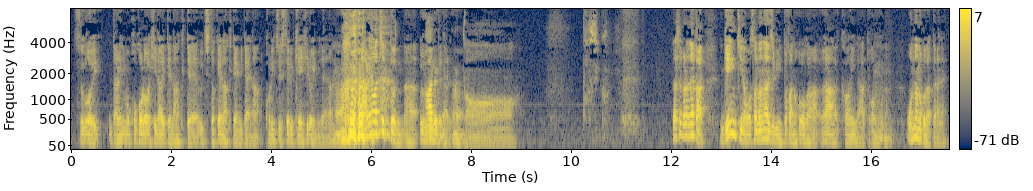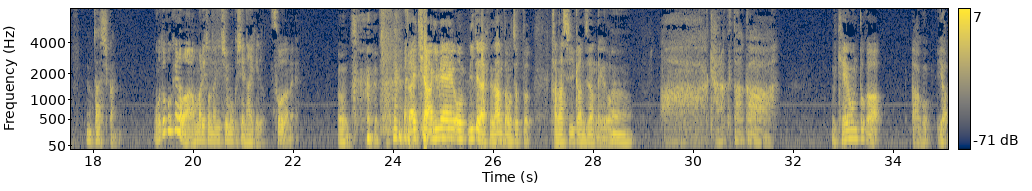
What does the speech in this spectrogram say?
すごい誰にも心を開いてなくて打ち解けなくてみたいな孤立してる系ヒロインみたいな、あれはちょっとなうーんあってなる。るね。うん。ああ確か最初からなんか元気な幼馴染とかの方がああ可愛いなとか思うな、うん。女の子だったらね。うん確かに。男キャラはあんまりそんなに注目してないけど。そうだね。うん。最近アニメを見てなくてなんともちょっと悲しい感じなんだけど、うん。あーキャラクターか。軽音とかあごいや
